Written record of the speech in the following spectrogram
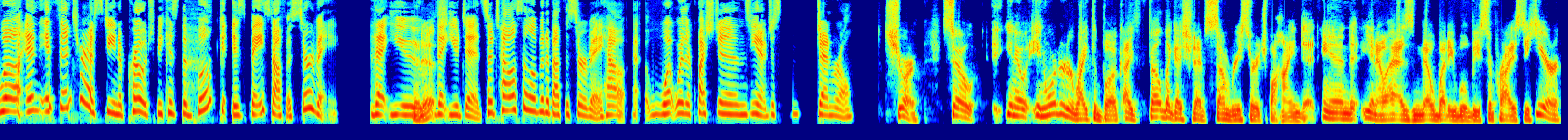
well, and it's interesting approach because the book is based off a survey that you that you did. So tell us a little bit about the survey. How what were the questions, you know, just general. Sure. So, you know, in order to write the book, I felt like I should have some research behind it. And, you know, as nobody will be surprised to hear,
